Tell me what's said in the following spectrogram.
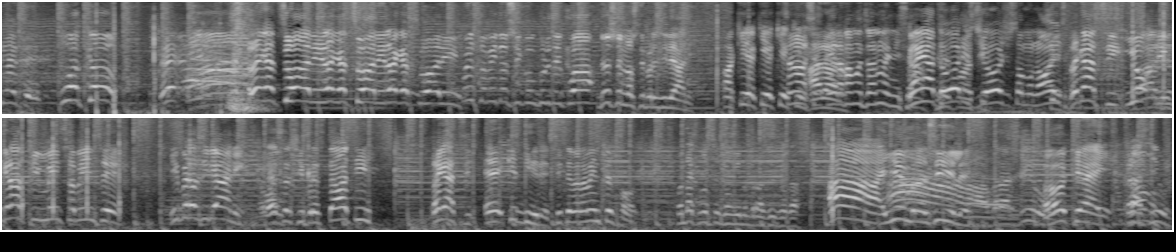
siete? Fuoco! Eh. Ragazzuoli, ragazzuoli, ragazzuoli Questo video si conclude qua Dove sono i nostri brasiliani? Aqui, aqui, aqui, aqui. Allora. Eravamo già noi, mi sa. Ganhadores di oggi siamo noi. Ragazzi, io ringrazio immensamente i brasiliani per esserci prestati Ragazzi, eh, che dire, siete veramente forti Quando é que vocês vão vir no Brasil jogar? Ah, io in Brasile Brasil. Ok Brasil.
